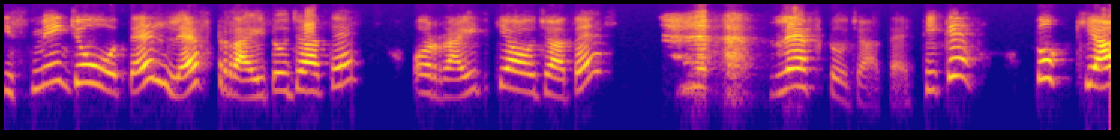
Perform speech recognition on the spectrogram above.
इसमें जो होता है लेफ़्ट राइट हो जाता है और राइट क्या हो जाता है? लेफ़्ट हो जाता है, ठीक है? तो क्या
